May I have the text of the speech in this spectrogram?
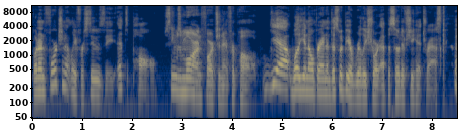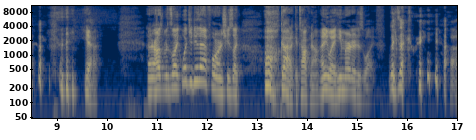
But unfortunately for Susie, it's Paul. Seems more unfortunate for Paul. Yeah, well, you know, Brandon, this would be a really short episode if she hit Trask. yeah. And her husband's like, What'd you do that for? And she's like, Oh, God, I could talk now. Anyway, he murdered his wife. Exactly. yeah.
